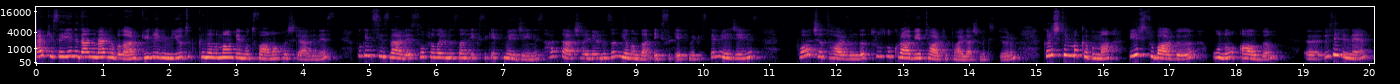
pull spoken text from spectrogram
Herkese yeniden merhabalar. Gül Evim YouTube kanalıma ve mutfağıma hoş geldiniz. Bugün sizlerle sofralarınızdan eksik etmeyeceğiniz, hatta çaylarınızın yanından eksik etmek istemeyeceğiniz poğaça tarzında tuzlu kurabiye tarifi paylaşmak istiyorum. Karıştırma kabıma bir su bardağı unu aldım. Ee, üzerine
